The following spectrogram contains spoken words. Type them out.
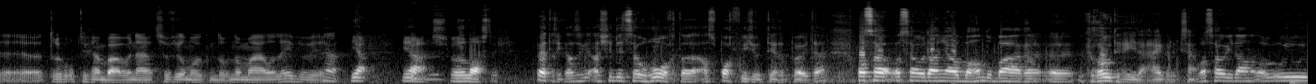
eh, terug op te gaan bouwen naar het zoveel mogelijk no- normale leven weer. Ja. Ja, dat is wel lastig. Patrick, als, als je dit zo hoort eh, als sportfysiotherapeut, hè, wat, zou, wat zouden dan jouw behandelbare eh, grootheden eigenlijk zijn? Wat zou je dan, hoe,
